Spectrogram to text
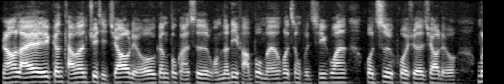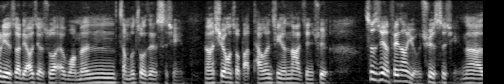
然后来跟台湾具体交流，跟不管是我们的立法部门或政府机关或智库学的交流。目的是了解说，哎，我们怎么做这件事情，然后希望说把台湾经验纳进去，这是件非常有趣的事情。那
